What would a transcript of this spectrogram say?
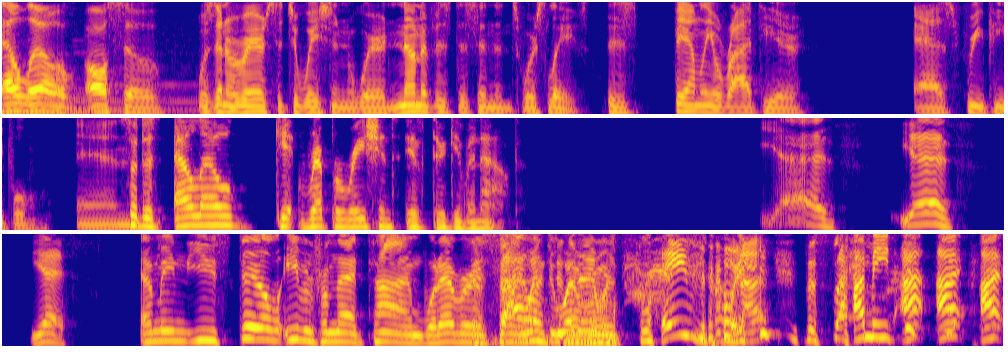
LL also was in a rare situation where none of his descendants were slaves. His family arrived here as free people, and So does LL get reparations if they're given out? Yes, yes, yes. I mean, you still, even from that time, whatever The his silence through, in the whether they were slaves or not, the si- I mean, I, I, I,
